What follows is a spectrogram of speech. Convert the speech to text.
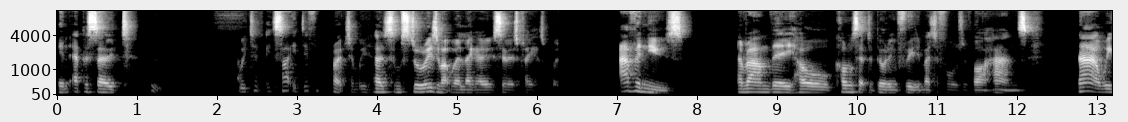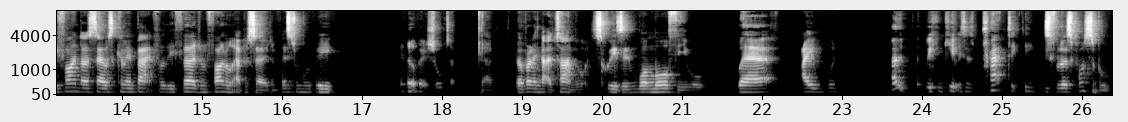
In episode two, we took a slightly different approach and we heard some stories about where Lego Serious Play has worked. Avenues around the whole concept of building 3D metaphors with our hands. Now we find ourselves coming back for the third and final episode, and this one will be a little bit shorter. Yeah, we're running out of time. We want to squeeze in one more for you all, where I would hope that we can keep this as practically useful as possible.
